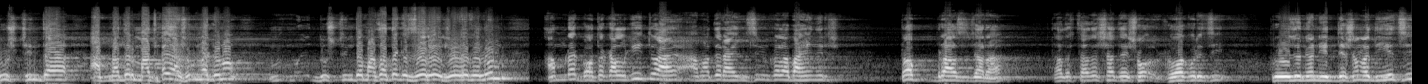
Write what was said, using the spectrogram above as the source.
দুশ্চিন্তা আপনাদের মাথায় আসুক না কেন, দুশ্চিন্তা মাথা থেকে জেলে জেলে ফেলুন। আমরা গতকালকেই তো আমাদের আইন শৃঙ্খলা বাহিনীর টপ ব্রাস যারা, তাদের তাদের সাথে সভা করেছি, প্রয়োজনীয় নির্দেশনা দিয়েছি।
